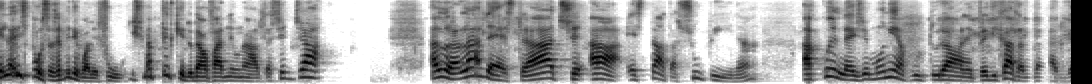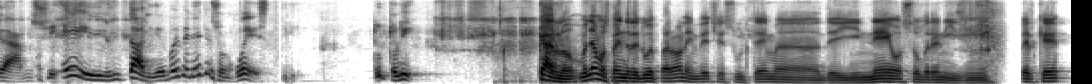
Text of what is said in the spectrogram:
e la risposta, sapete quale fu? Dice, ma perché dobbiamo farne un'altra? Se già... Allora, la destra ha, è stata supina a quella egemonia culturale predicata da Gramsci e i risultati che voi vedete sono questi. Tutto lì. Carlo, vogliamo spendere due parole invece sul tema dei neosovranismi, perché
